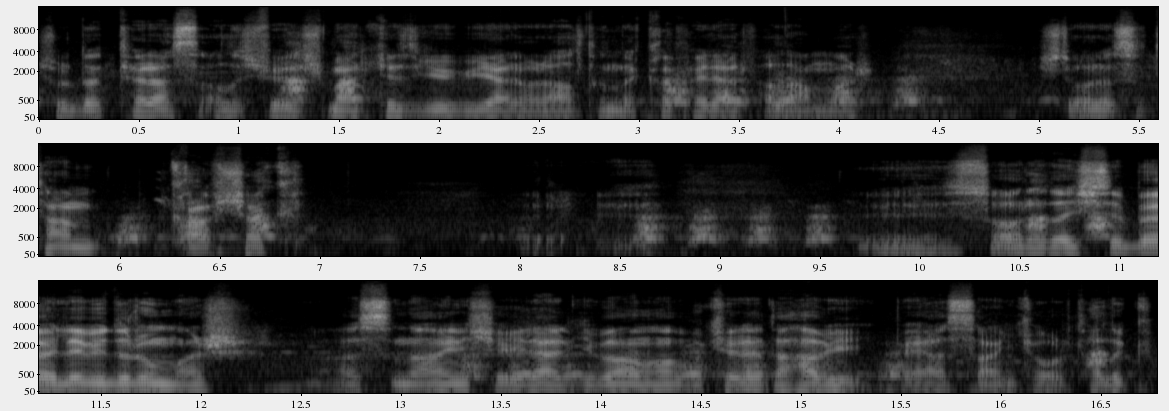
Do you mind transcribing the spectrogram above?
şurada teras alışveriş merkezi gibi bir yer var. Altında kafeler falan var. İşte orası tam kavşak. Ee, sonra da işte böyle bir durum var. Aslında aynı şeyler gibi ama bu kere daha bir beyaz sanki ortalık.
